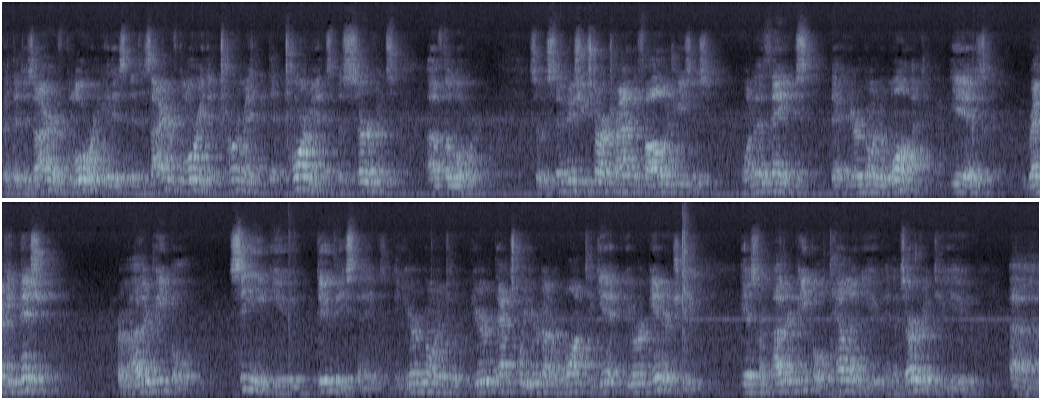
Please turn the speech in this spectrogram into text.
but the desire of glory, it is the desire of glory that torment that torments the servants of the Lord. So as soon as you start trying to follow Jesus, one of the things that you're going to want is recognition from other people seeing you do these things and you're going to you're that's where you're going to want to get your energy is from other people telling you and observing to you uh,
